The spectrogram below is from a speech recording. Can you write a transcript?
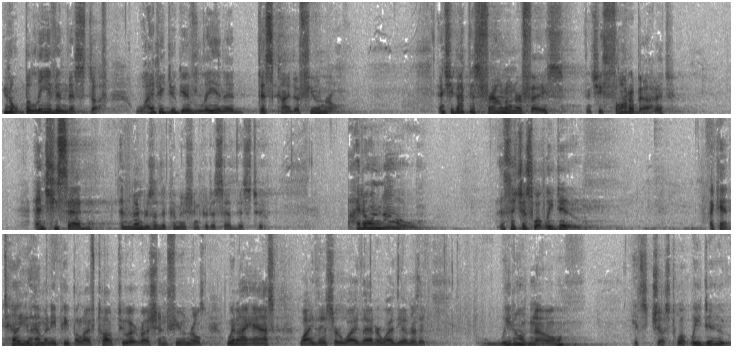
You don't believe in this stuff. Why did you give Leonid this kind of funeral? And she got this frown on her face, and she thought about it, and she said, and the members of the commission could have said this too. I don't know. This is just what we do. I can't tell you how many people I've talked to at Russian funerals when I ask why this or why that or why the other thing. We don't know. It's just what we do.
